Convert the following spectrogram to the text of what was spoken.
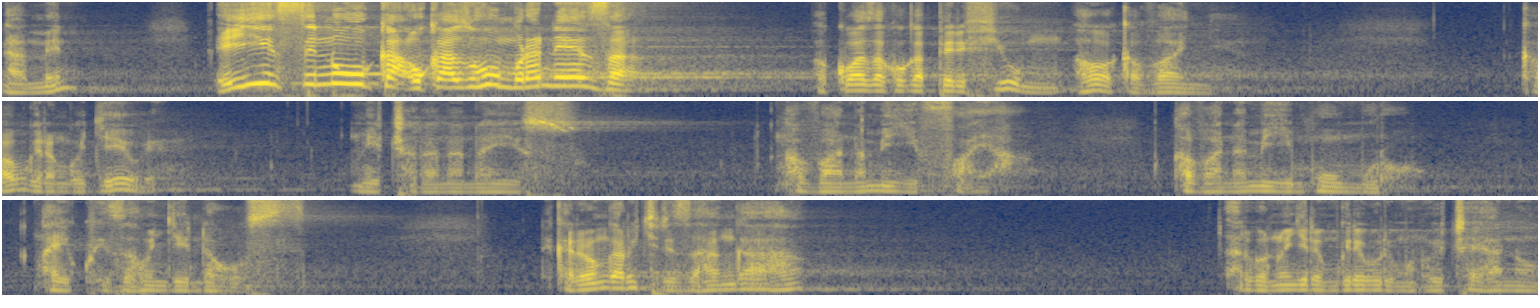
amen. Iyi si nuka ukaza uhumura neza bakubaza ku gaperifiyumu aho wakavanye akababwira ngo ngewe nicarana na yesu. Nkavanamo iyi faya nkavanamo iyi mpumuro nkayikwiza aho ngenda hose. Reka rero ngarukiriza ahangaha ariko nongere mbwire buri muntu wicaye hano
